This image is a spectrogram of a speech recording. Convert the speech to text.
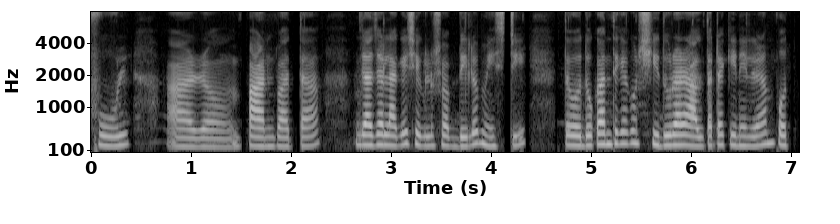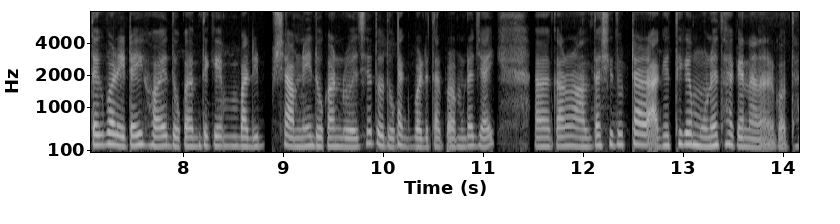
ফুল আর পান পাতা যা যা লাগে সেগুলো সব দিল, মিষ্টি। তো দোকান থেকে এখন সিঁদুর আর আলতাটা কিনে নিলাম। প্রত্যেকবার এটাই হয়, দোকান থেকে বাড়ির সামনেই দোকান রয়েছে, তো একবারে তারপর আমরা যাই। কারণ আলতা সিঁদুরটা আর আগের থেকে মনে থাকে নানার কথা।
